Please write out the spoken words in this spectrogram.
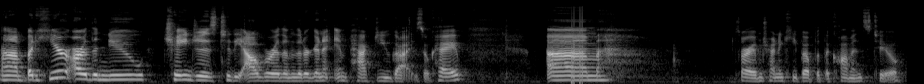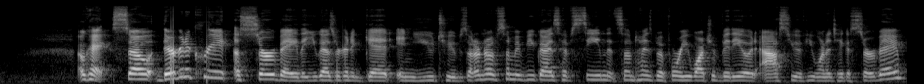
Um, but here are the new changes to the algorithm that are going to impact you guys, okay? Um, sorry, I'm trying to keep up with the comments too. Okay, so they're going to create a survey that you guys are going to get in YouTube. So I don't know if some of you guys have seen that sometimes before you watch a video, it asks you if you want to take a survey.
